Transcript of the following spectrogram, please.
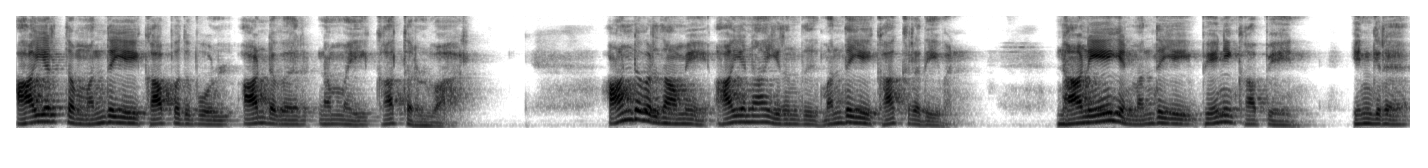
ஆயர்த்தம் மந்தையை காப்பது போல் ஆண்டவர் நம்மை காத்தருள்வார். ஆண்டவர் தாமே ஆயனாயிருந்து மந்தையை காக்கிற தேவன். நானே என் மந்தையை பேணி காப்பேன் என்கிற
